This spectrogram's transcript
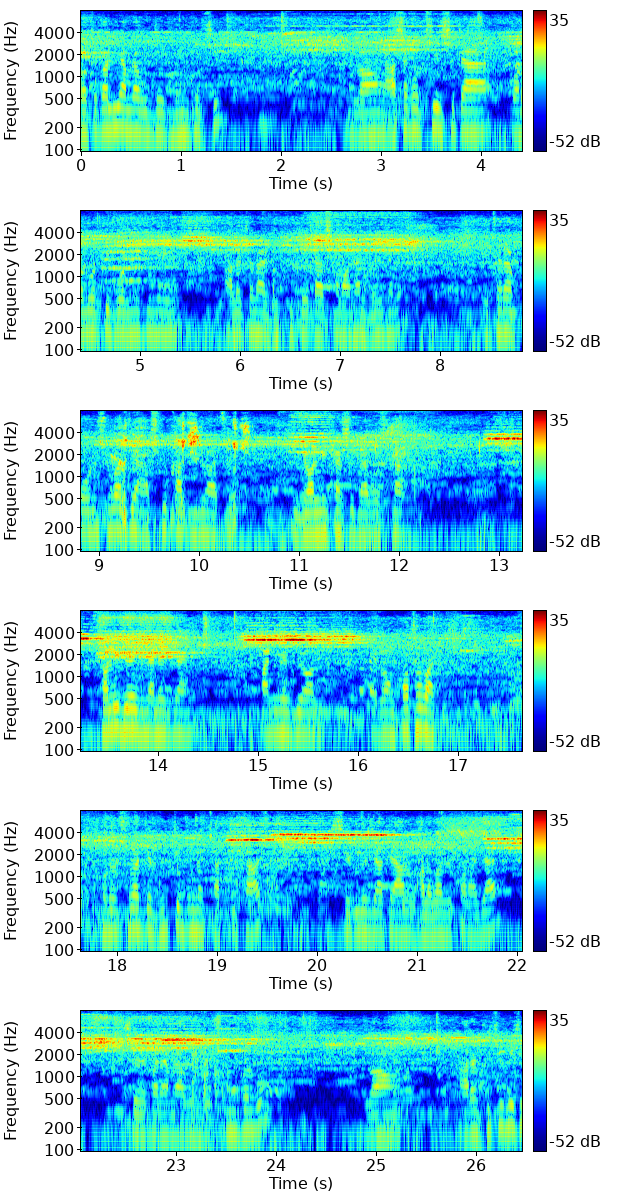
গতকালই আমরা উদ্যোগ গ্রহণ করছি এবং আশা করছি সেটা পরবর্তী বোর্ড মিটিংয়ে আলোচনার ভিত্তিতে তার সমাধান হয়ে যাবে। এছাড়া পৌরসভার যে আশু কাজগুলো আছে, জল নিকাশি ব্যবস্থা সলিড ওয়েজ ম্যানেজমেন্ট পানীয় জল এবং পথবাতি পৌরসভার যে গুরুত্বপূর্ণ চারটি কাজ, সেগুলো যাতে আরও ভালোভাবে করা যায়, সে ব্যাপারে আমরা পরিদর্শন করব এবং আরও কিছু কিছু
